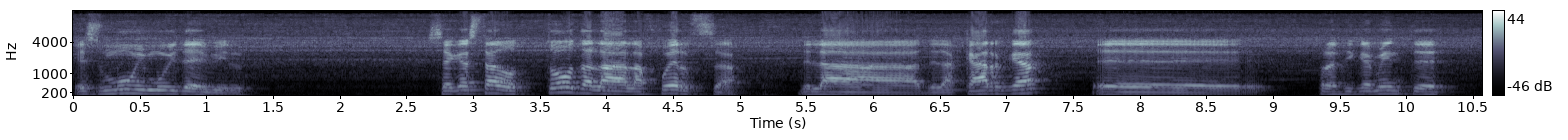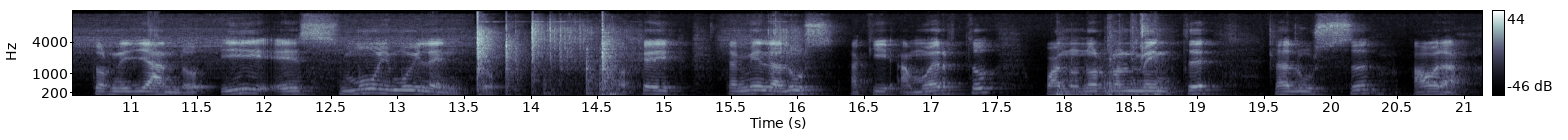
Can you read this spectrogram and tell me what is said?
es muy muy débil. Se ha gastado toda la, la fuerza de la, de la carga eh, prácticamente tornillando y es muy muy lento. Ok, también la luz aquí ha muerto cuando normalmente la luz, ahora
